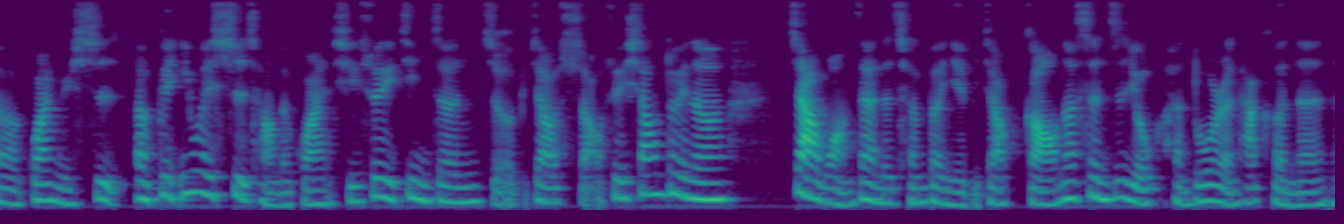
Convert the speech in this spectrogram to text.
呃，关于市呃跟因为市场的关系，所以竞争者比较少，所以相对呢。架网站的成本也比较高，那甚至有很多人他可能，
